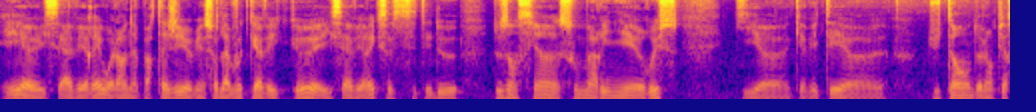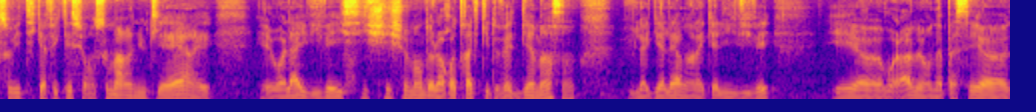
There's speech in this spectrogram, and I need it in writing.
Et il s'est avéré, voilà, on a partagé bien sûr de la vodka avec eux, et il s'est avéré que c'était deux, deux anciens sous-mariniers russes qui, qui avaient été du temps de l'Empire soviétique affectés sur un sous-marin nucléaire. Et, voilà, ils vivaient ici chichement de leur retraite, qui devait être bien mince, hein, vu la galère dans laquelle ils vivaient. Et euh, voilà, mais on a passé euh,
